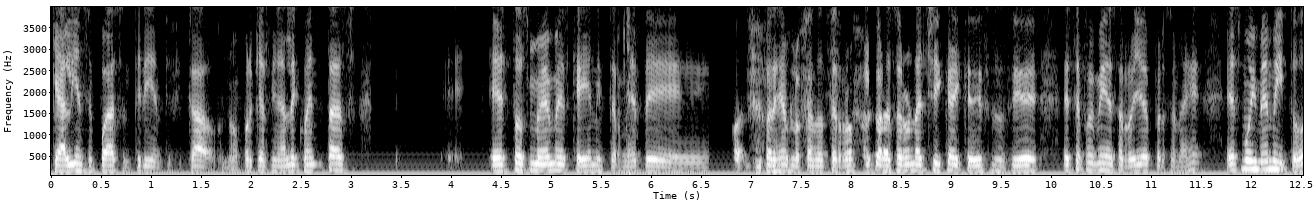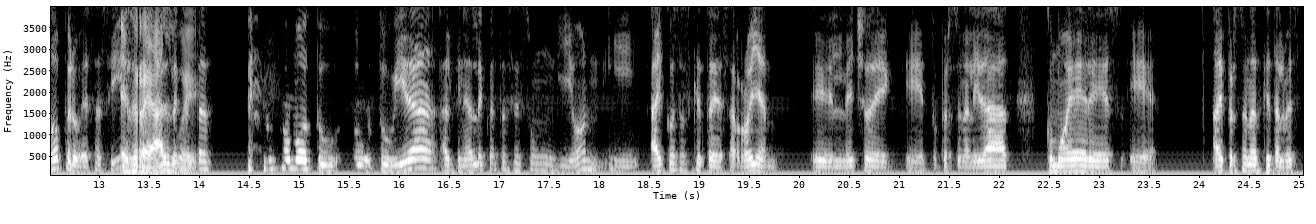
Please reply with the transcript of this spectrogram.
que alguien se pueda sentir identificado, ¿no? Porque al final de cuentas, estos memes que hay en internet de, por ejemplo, cuando te rompe el corazón una chica y que dices así de, este fue mi desarrollo de personaje, es muy meme y todo, pero es así. Es real, güey como tu, tu, vida al final de cuentas es un guion y hay cosas que te desarrollan. El hecho de eh, tu personalidad, cómo eres. Eh, hay personas que tal vez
